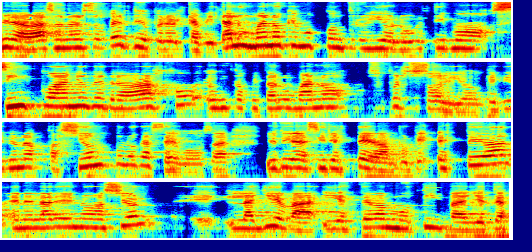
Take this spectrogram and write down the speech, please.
Mira, va a sonar soberbio, pero el capital humano que hemos construido los últimos cinco años de trabajo es un capital humano súper sólido, que tiene una pasión por lo que hacemos. O sea, yo te iba a decir Esteban, porque Esteban en el área de innovación la lleva y Esteban motiva. Y este,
